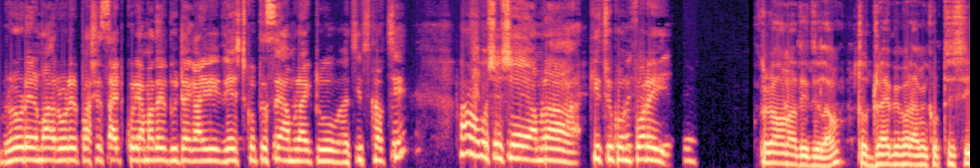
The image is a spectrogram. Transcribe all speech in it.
রোডের মা রোডের পাশে সাইড করে আমাদের দুইটা গাড়ি রেস্ট করতেছে। আমরা একটু চিপস খাচ্ছি। হ্যাঁ অবশেষে আমরা কিছুক্ষণ পরেই রওনা দিয়ে দিলাম। তো ড্রাইভ এবার আমি করতেছি।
